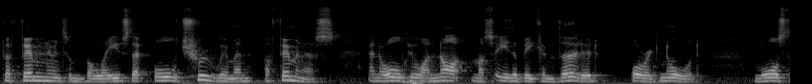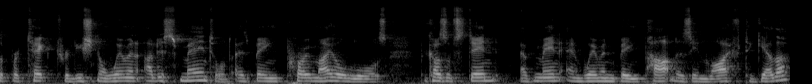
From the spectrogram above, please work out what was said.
For feminism believes that all true women are feminists, and all who are not must either be converted or ignored. Laws that protect traditional women are dismantled as being pro male laws because of stand of men and women being partners in life together.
